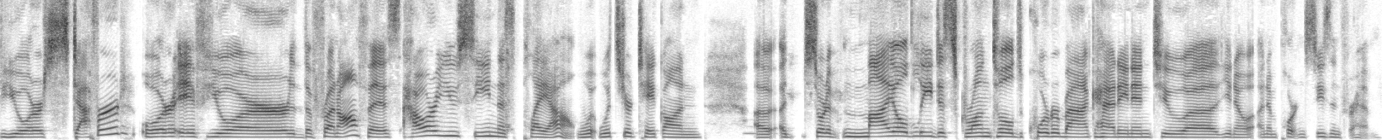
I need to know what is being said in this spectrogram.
you're Stafford or if you're the front office, how are you seeing this play out? what's your take on a, a, sort of mildly disgruntled quarterback heading into uh, you know an important season for him?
